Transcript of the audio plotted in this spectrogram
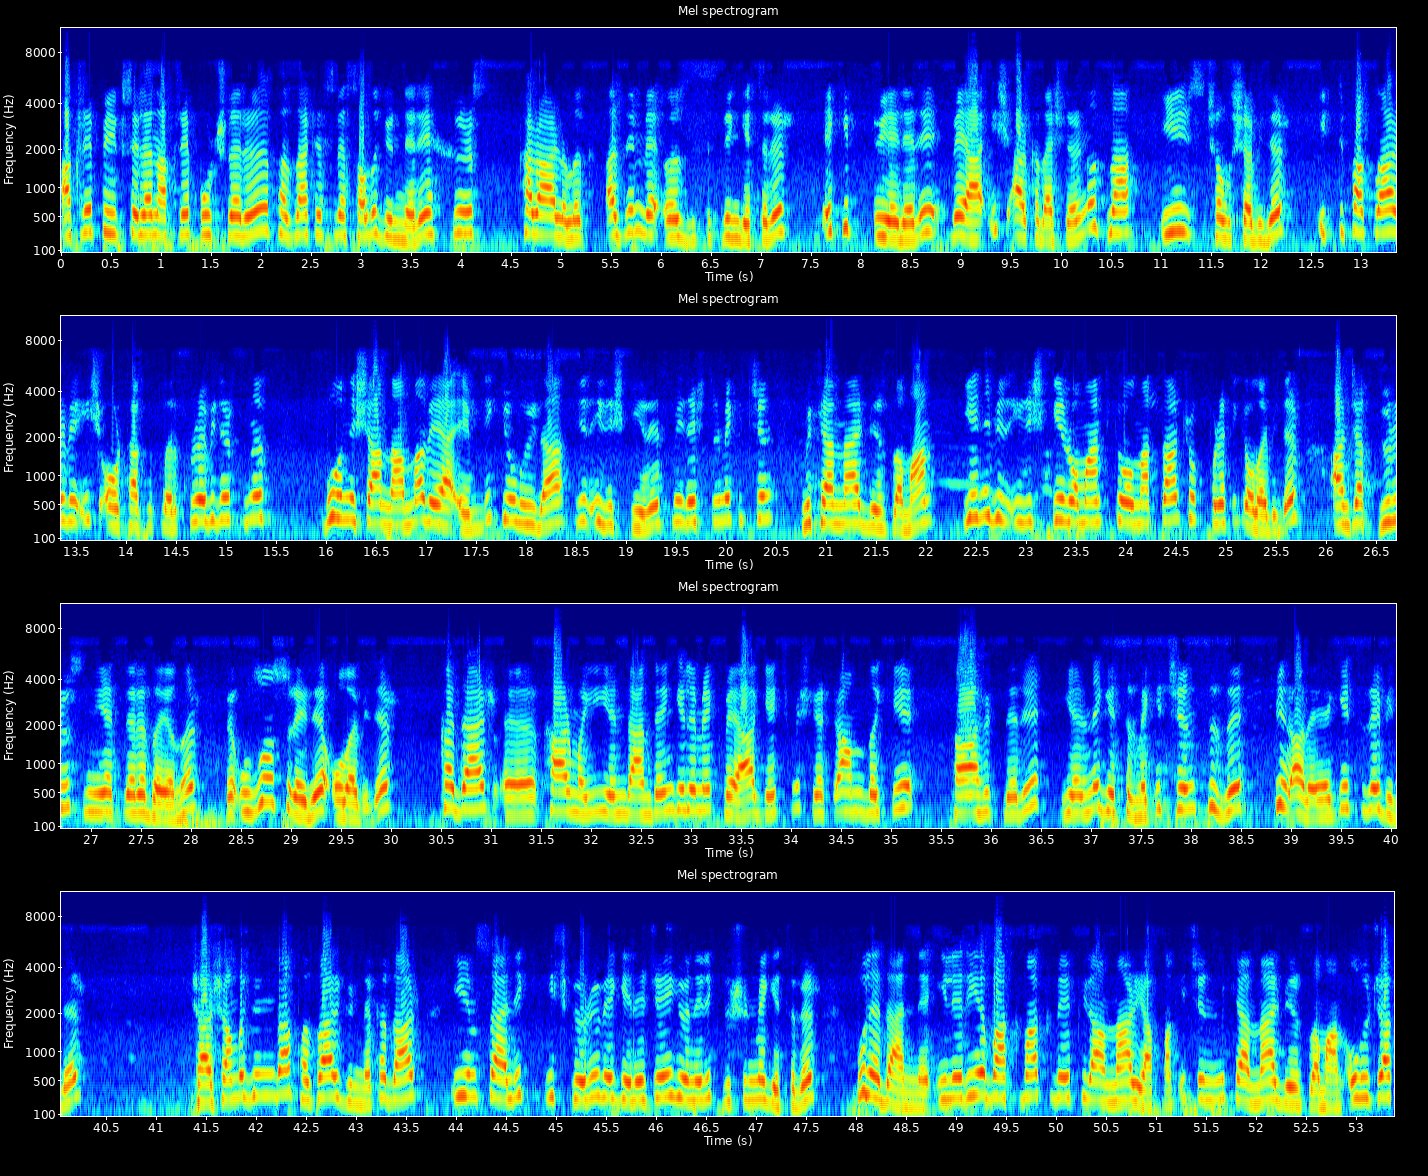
Akrep ve yükselen akrep burçları pazartesi ve salı günleri hırs, kararlılık, azim ve öz disiplin getirir. Ekip üyeleri veya iş arkadaşlarınızla iyi çalışabilir. İttifaklar ve iş ortaklıkları kurabilirsiniz. Bu nişanlanma veya evlilik yoluyla bir ilişkiyi resmileştirmek için mükemmel bir zaman. Yeni bir ilişki romantik olmaktan çok pratik olabilir. Ancak dürüst niyetlere dayanır ve uzun süreli olabilir. Kader, e, karmayı yeniden dengelemek veya geçmiş yaşamdaki taahhütleri yerine getirmek için sizi bir araya getirebilir. Çarşamba gününden pazar gününe kadar iyimserlik, içgörü ve geleceğe yönelik düşünme getirir. Bu nedenle ileriye bakmak ve planlar yapmak için mükemmel bir zaman olacak.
